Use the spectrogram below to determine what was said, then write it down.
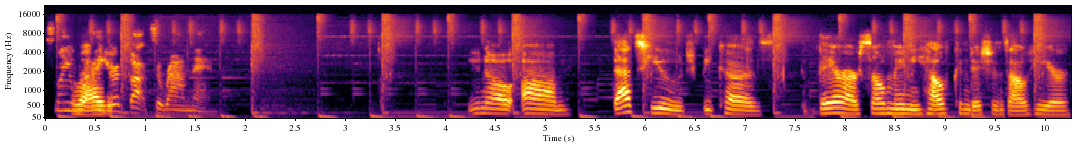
Celine, right. what are your thoughts around that? You know, um, that's huge because there are so many health conditions out here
